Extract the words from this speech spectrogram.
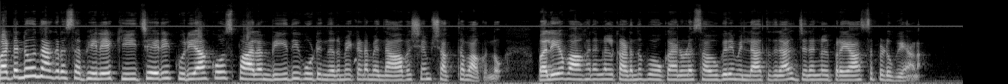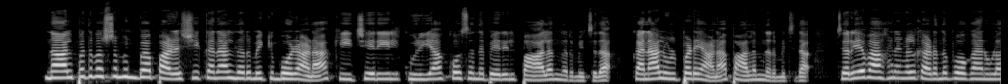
മട്ടന്നൂർ നഗരസഭയിലെ കീച്ചേരി കുര്യാക്കോസ് പാലം വീതി കൂട്ടി നിർമ്മിക്കണമെന്ന ആവശ്യം ശക്തമാകുന്നു. വലിയ വാഹനങ്ങൾ കടന്നുപോകാനുള്ള സൗകര്യമില്ലാത്തതിനാൽ ജനങ്ങൾ പ്രയാസപ്പെടുകയാണ്. നാൽപ്പത് വർഷം മുൻപ് പഴശ്ശി കനാൽ നിർമ്മിക്കുമ്പോഴാണ് കീച്ചേരിയിൽ കുര്യാക്കോസ് എന്ന പേരിൽ പാലം നിർമ്മിച്ചത്. കനാൽ ഉൾപ്പെടെയാണ് പാലം നിർമ്മിച്ചത്. ചെറിയ വാഹനങ്ങൾ കടന്നുപോകാനുള്ള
